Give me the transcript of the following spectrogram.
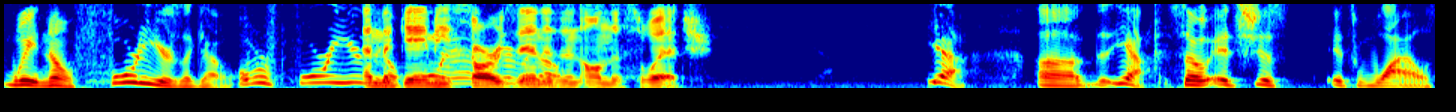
Wait, no, forty years ago. Over four years And ago. the game he and a half stars in ago. isn't on the Switch. Yeah. Uh, yeah. So it's just it's wild.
